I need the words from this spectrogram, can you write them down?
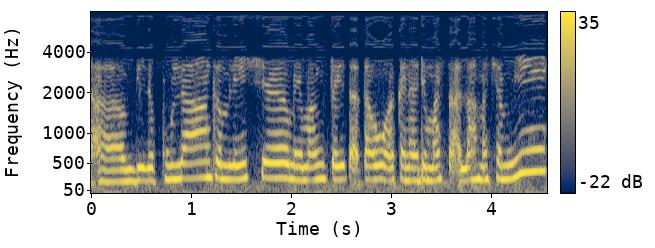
uh, bila pulang ke Malaysia memang saya tak tahu akan ada masalah macam ni.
